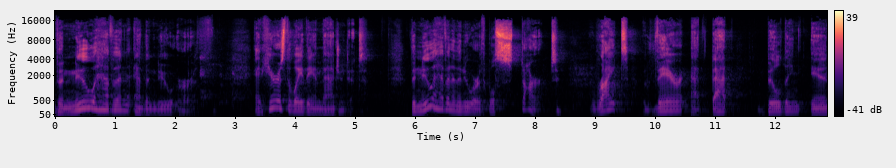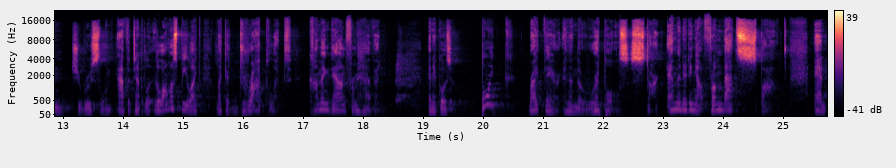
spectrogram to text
the new heaven and the new earth. And here is the way they imagined it the new heaven and the new earth will start right there at that building in Jerusalem, at the temple. It'll almost be like, like a droplet coming down from heaven. And it goes boink right there. And then the ripples start emanating out from that spot and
